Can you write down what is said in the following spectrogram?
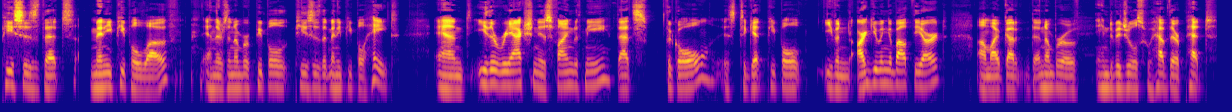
pieces that many people love, and there's a number of people pieces that many people hate. And either reaction is fine with me. That's the goal is to get people even arguing about the art. Um, I've got a number of individuals who have their pet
